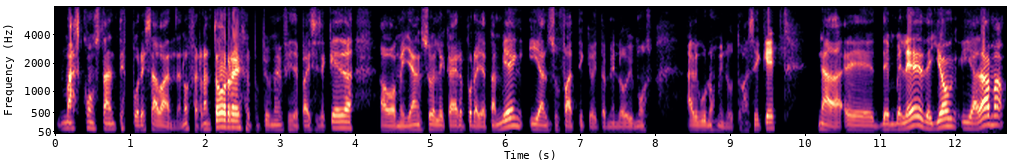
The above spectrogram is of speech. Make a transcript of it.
más constantes por esa banda, ¿no? Ferran Torres, el propio Memphis de si se queda, Aubameyang suele caer por allá también y Ansu Fati, que hoy también lo vimos algunos minutos. Así que nada, eh, Dembélé, De Jong y Adama,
